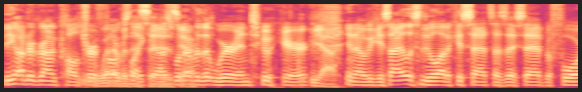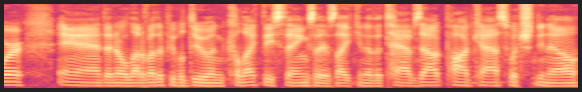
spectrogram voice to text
the underground culture, Whatever folks like this us, whatever yeah. that we're into here. Yeah. you know, because I listen to a lot of cassettes, as I said before, and I know a lot of other people do and collect these things. There's like you know the Tabs Out podcast, which you know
